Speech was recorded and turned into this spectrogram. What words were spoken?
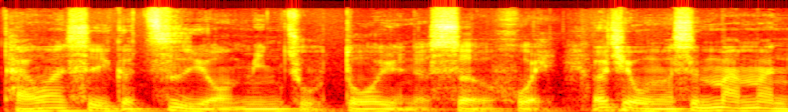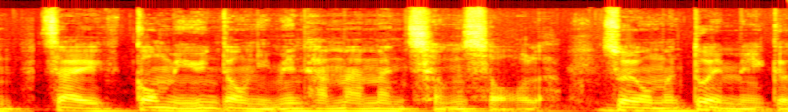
台湾是一个自由、民主、多元的社会，而且我们是慢慢在公民运动里面，它慢慢成熟了，所以我们对每个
